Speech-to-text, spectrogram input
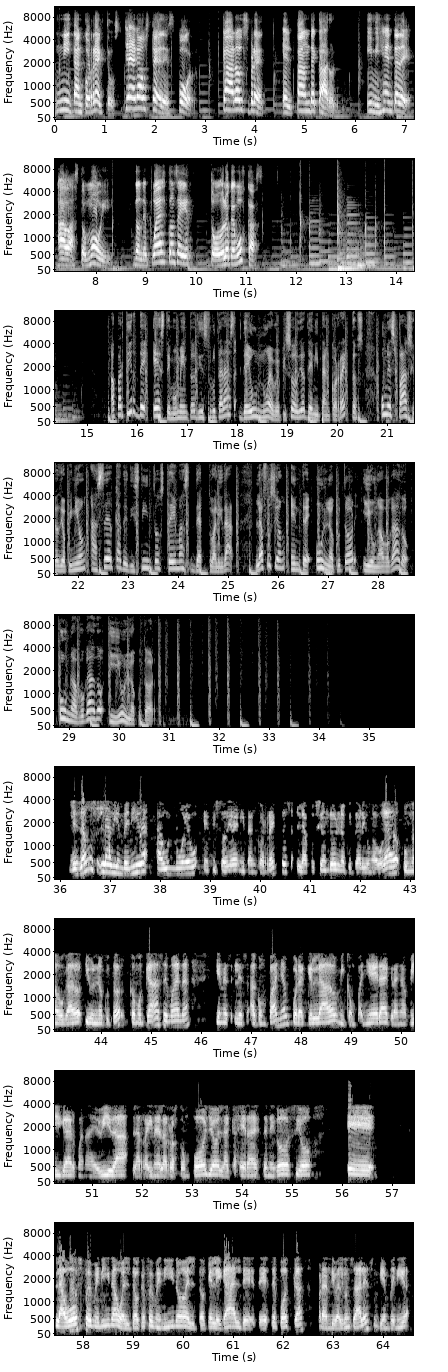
Ni tan correctos. Llega a ustedes por Carol's Bread, el pan de Carol, y mi gente de Abasto Móvil, donde puedes conseguir todo lo que buscas. A partir de este momento disfrutarás de un nuevo episodio de Ni tan Correctos, un espacio de opinión acerca de distintos temas de actualidad, la fusión entre un locutor y un abogado, un abogado y un locutor. Les damos la bienvenida a un nuevo episodio de Ni tan Correctos, la fusión de un locutor y un abogado, un abogado y un locutor. Como cada semana, quienes les acompañan por aquel lado, mi compañera, gran amiga, hermana de vida, la reina del arroz con pollo, la cajera de este negocio, eh, la voz femenina o el toque femenino, el toque legal de, este podcast, Frandival González, bienvenida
